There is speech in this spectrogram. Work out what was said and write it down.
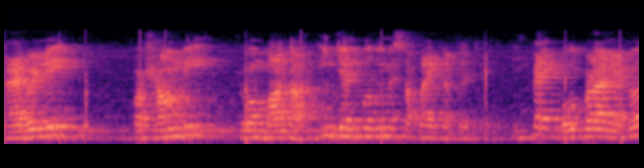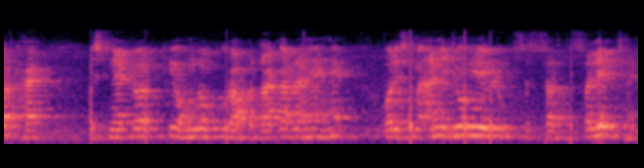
रायबरेली, कौशाम्बी एवं बांदा, इन जनपदों में सप्लाई करते थे। इनका एक बहुत बड़ा नेटवर्क है इस नेटवर्क की हम लोग पूरा पता कर रहे हैं और इसमें अन्य जो भी संलिप्त है,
